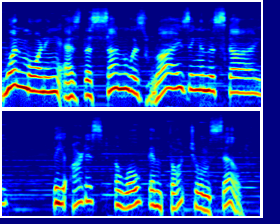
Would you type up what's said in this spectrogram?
One morning, as the sun was rising in the sky, the artist awoke and thought to himself,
